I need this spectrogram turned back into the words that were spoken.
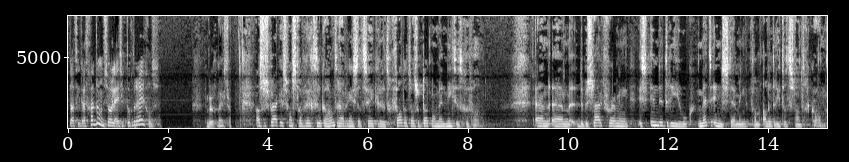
dat hij dat gaat doen. Zo lees ik toch de regels. De burgemeester. Als er sprake is van strafrechtelijke handhaving is dat zeker het geval. Dat was op dat moment niet het geval. En um, de besluitvorming is in de driehoek met instemming van alle drie tot stand gekomen.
